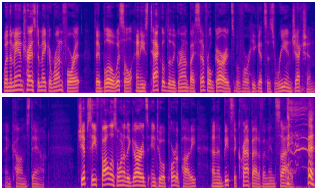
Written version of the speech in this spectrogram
When the man tries to make a run for it, they blow a whistle, and he's tackled to the ground by several guards before he gets his re injection and calms down. Gypsy follows one of the guards into a porta potty and then beats the crap out of him inside. yes,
